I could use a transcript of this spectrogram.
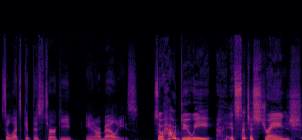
So let's get this turkey in our bellies. So how do we it's such a strange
